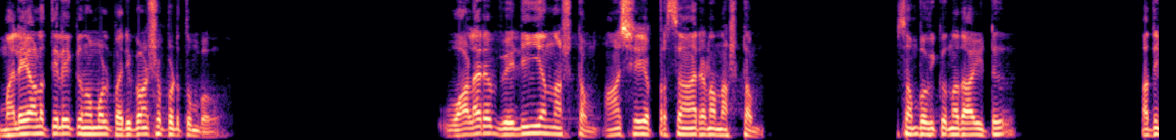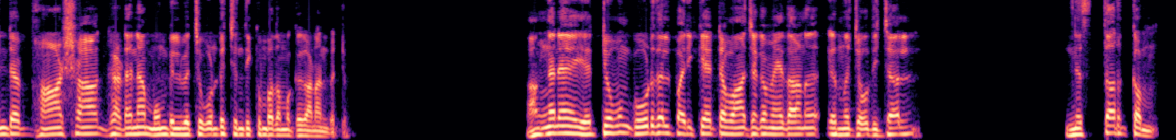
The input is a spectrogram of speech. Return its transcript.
മലയാളത്തിലേക്ക് നമ്മൾ പരിഭാഷപ്പെടുത്തുമ്പോൾ വളരെ വലിയ നഷ്ടം ആശയപ്രസാരണ നഷ്ടം സംഭവിക്കുന്നതായിട്ട് അതിന്റെ ഭാഷാഘടന മുമ്പിൽ വെച്ചുകൊണ്ട് ചിന്തിക്കുമ്പോൾ നമുക്ക് കാണാൻ പറ്റും. അങ്ങനെ ഏറ്റവും കൂടുതൽ പരിക്കേറ്റ വാചകം ഏതാണ് എന്ന് ചോദിച്ചാൽ നിസ്തർക്കം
